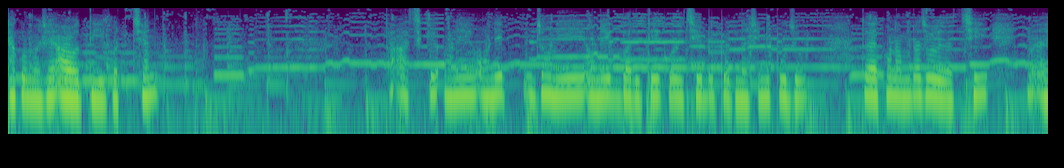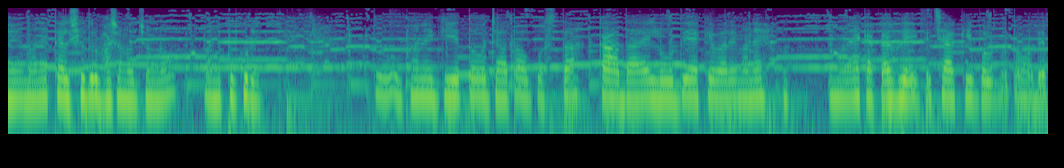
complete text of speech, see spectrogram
ঠাকুরমশাই আরতি করছেন। আজকে অনেক অনেকজনই অনেক বাড়িতেই করেছে বিপদনাশিনী পুজো। তো এখন আমরা চলে যাচ্ছি মানে তেল সিঁদুর ভাসানোর জন্য মানে পুকুরে। তো ওখানে গিয়ে তো যা তা অবস্থা। কাদায়, লোদে একেবারে মানে মানে একাকার হয়ে গেছে, আর কি বলব তোমাদের?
